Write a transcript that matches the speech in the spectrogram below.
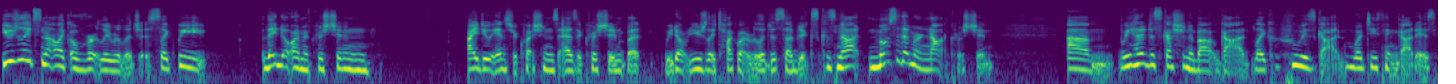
Usually, it's not like overtly religious. Like we, they know I'm a Christian. and I do answer questions as a Christian, but we don't usually talk about religious subjects because not most of them are not Christian. Um, we had a discussion about God, like who is God? What do you think God is?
